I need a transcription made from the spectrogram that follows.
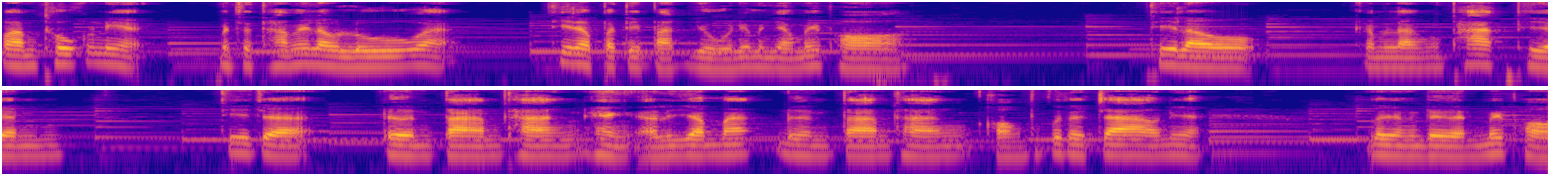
ความทุกข์เนี่ยมันจะทำให้เรารู้ว่าที่เราปฏิบัติอยู่เนี่ยมันยังไม่พอ ที่เรากำลังภาคเพียรที่จะเดินตามทางแห่งอริยมรรคเดินตามทางของพระพุทธเจ้าเนี่ย เรายังเดินไม่พอ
